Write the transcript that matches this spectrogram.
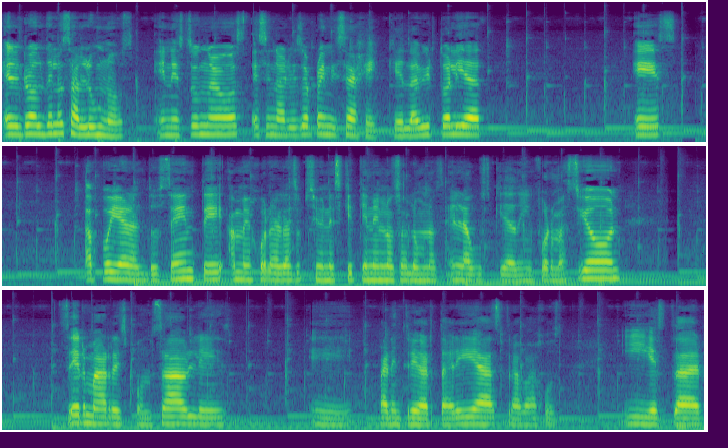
El rol de los alumnos en estos nuevos escenarios de aprendizaje, que es la virtualidad, es apoyar al docente, a mejorar las opciones que tienen los alumnos en la búsqueda de información, ser más responsables eh, para entregar tareas, trabajos y estar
